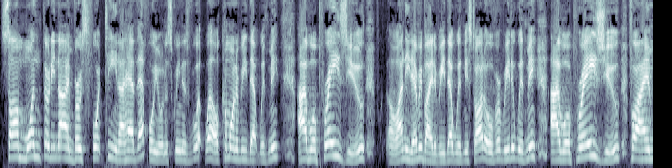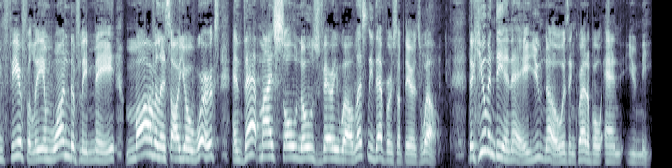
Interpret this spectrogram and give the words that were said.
Psalm 139, verse 14. I have that for you on the screen as well. Come on and read that with me. I will praise you. Oh, I need everybody to read that with me. Start over. Read it with me. I will praise you, for I am fearfully and wonderfully made. Marvelous are your works, and that my soul knows very well. Let's leave that verse up there as well. The human DNA, you know, is incredible and unique.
